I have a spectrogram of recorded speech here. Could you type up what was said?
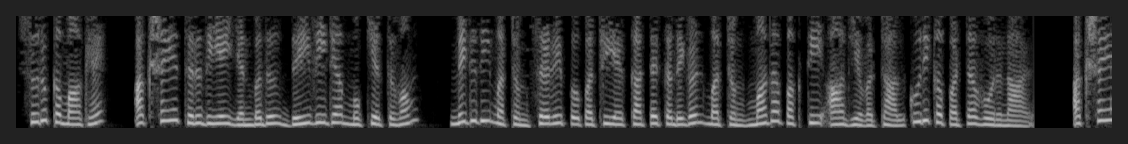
சுருக்கமாக அக்ஷய திருதியே என்பது தெய்வீக முக்கியத்துவம் மிகுதி மற்றும் செழிப்பு பற்றிய கட்டுக்கதைகள் மற்றும் மத பக்தி ஆகியவற்றால் குறிக்கப்பட்ட ஒரு நாள். அக்ஷய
